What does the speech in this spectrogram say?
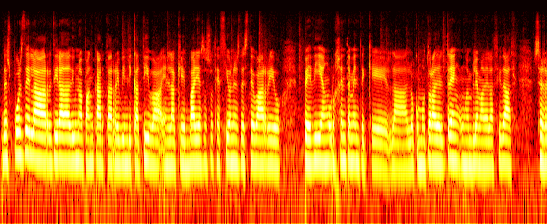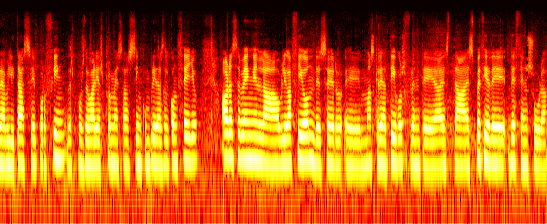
Después de la retirada de una pancarta reivindicativa en la que varias asociaciones de este barrio pedían urgentemente que la locomotora del tren, un emblema de la ciudad, se rehabilitase por fin, después de varias promesas incumplidas del Concello, ahora se ven en la obligación de ser eh, más creativos frente a esta especie de, censura.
